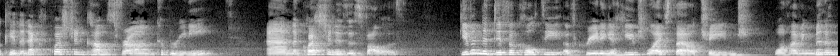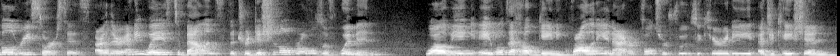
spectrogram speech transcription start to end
Okay, the next question comes from Cabrini, and the question is as follows Given the difficulty of creating a huge lifestyle change while having minimal resources, are there any ways to balance the traditional roles of women while being able to help gain equality in agriculture, food security, education,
